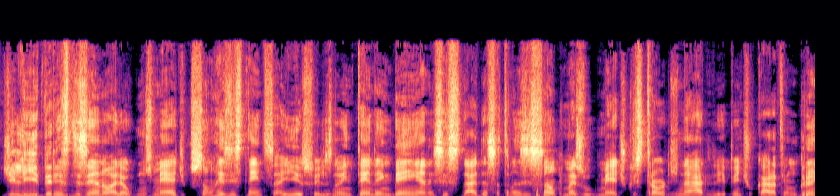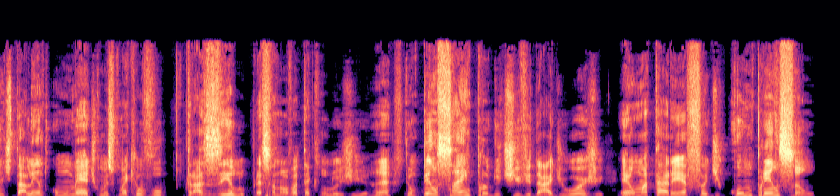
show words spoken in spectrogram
de líderes dizendo: olha, alguns médicos são resistentes a isso, eles não entendem bem a necessidade dessa transição. Mas o médico extraordinário, de repente o cara tem um grande talento como médico, mas como é que eu vou trazê-lo para essa nova tecnologia? Né? Então, pensar em produtividade hoje é uma tarefa de compreensão,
